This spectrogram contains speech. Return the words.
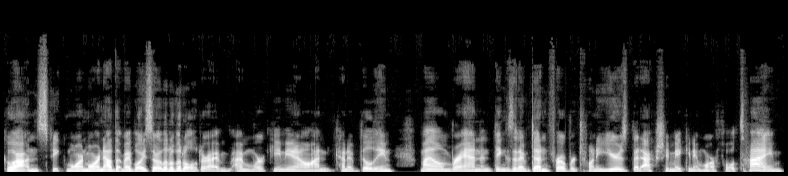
go out and speak more and more. Now that my boys are a little bit older, I'm I'm working, you know, on kind of building my own brand and things that I've done for over 20 years, but actually making it more full time.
